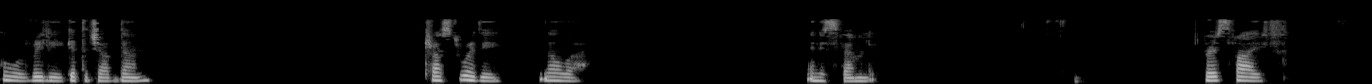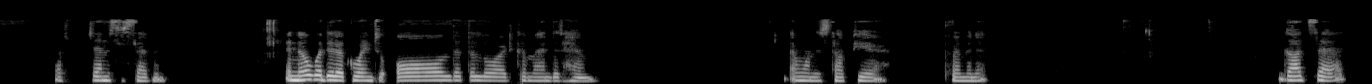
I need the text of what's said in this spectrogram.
who will really get the job done. Trustworthy Noah and his family. Verse 5 of Genesis 7. And Noah did according to all that the Lord commanded him. I want to stop here for a minute. God said,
